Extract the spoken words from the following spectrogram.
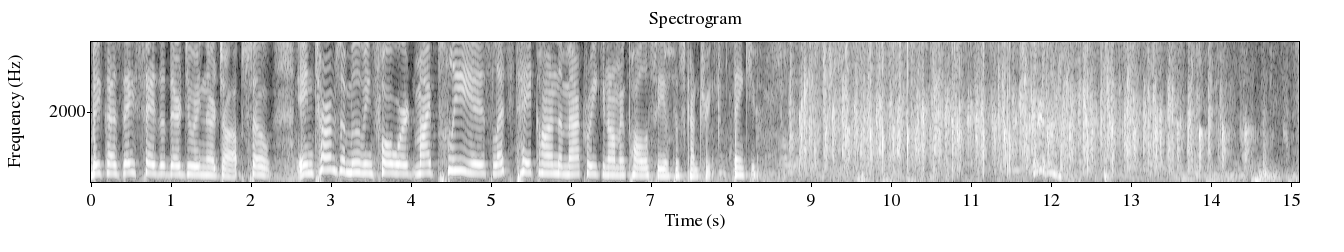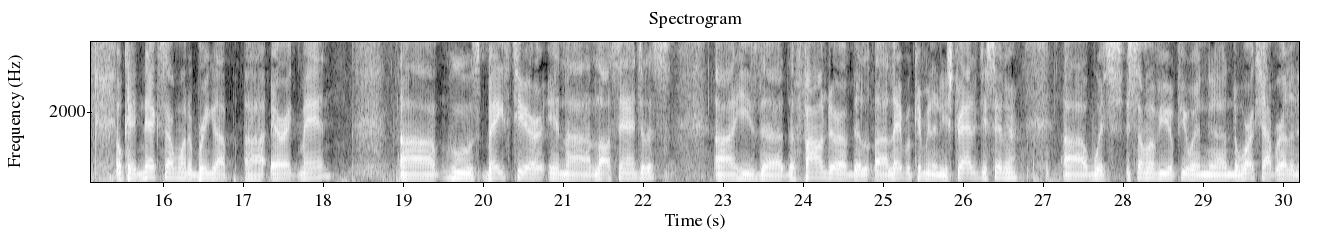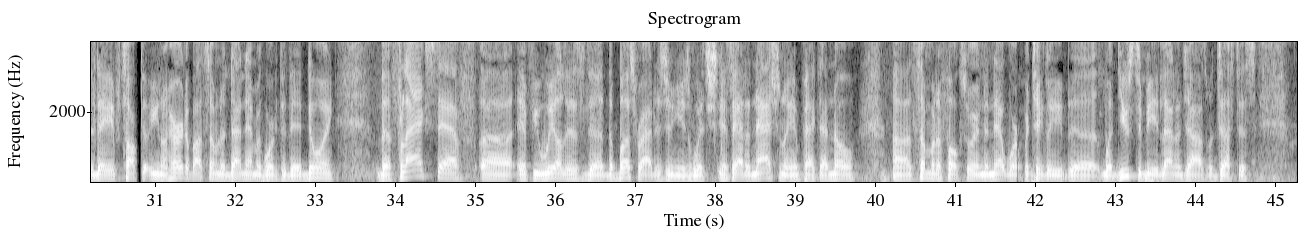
because they say that they're doing their job. So, in terms of moving forward, my plea is let's take on the macroeconomic policy of this country. Thank you. Okay, next I want to bring up uh, Eric Mann, uh, who's based here in uh, Los Angeles. Uh, he's the, the founder of the uh, Labor Community Strategy Center, uh, which some of you, if you were in uh, the workshop earlier today, have talked to, you know, heard about some of the dynamic work that they're doing. The Flagstaff, uh, if you will, is the, the bus riders unions, which has had a national impact. I know uh, some of the folks who are in the network, particularly the what used to be Atlanta Jobs with Justice,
